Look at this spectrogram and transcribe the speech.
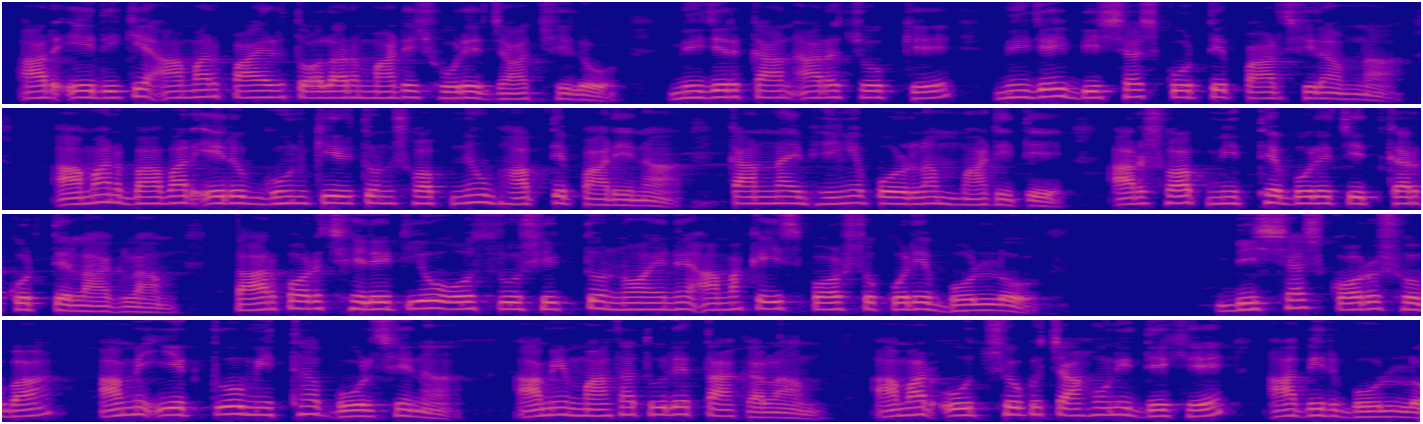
আর এদিকে আমার পায়ের তলার মাটি সরে যাচ্ছিল। নিজের কান আর চোখকে নিজেই বিশ্বাস করতে পারছিলাম না। আমার বাবার এরূপ গুণকীর্তন স্বপ্নেও ভাবতে পারি না। কান্নায় ভেঙে পড়লাম মাটিতে আর সব মিথ্যে বলে চিৎকার করতে লাগলাম। তারপর ছেলেটিও অশ্রুসিক্ত নয়নে আমাকে স্পর্শ করে বলল, বিশ্বাস করো শোভা, আমি একটুও মিথ্যা বলছি না। আমি মাথা তুলে তাকালাম। আমার উৎসুক চাহনি দেখে আবির বলল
